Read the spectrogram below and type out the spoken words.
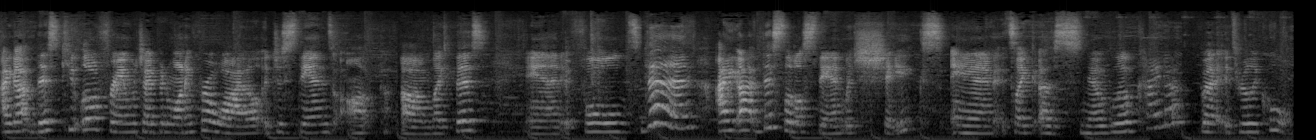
I got this cute little frame, which I've been wanting for a while. It just stands up um, like this and it folds. Then I got this little stand which shakes and it's like a snow globe kind of, but it's really cool.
